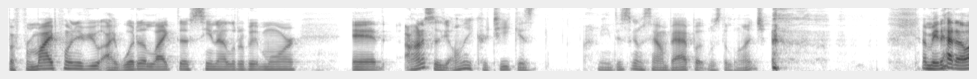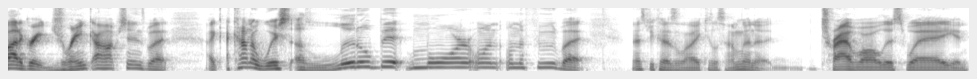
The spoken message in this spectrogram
But from my point of view, I would have liked to have seen that a little bit more. And honestly, the only critique is, I mean, this is gonna sound bad, but was the lunch. I mean, it had a lot of great drink options, but I, I kind of wished a little bit more on on the food. But that's because, like, listen, I'm gonna travel all this way and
